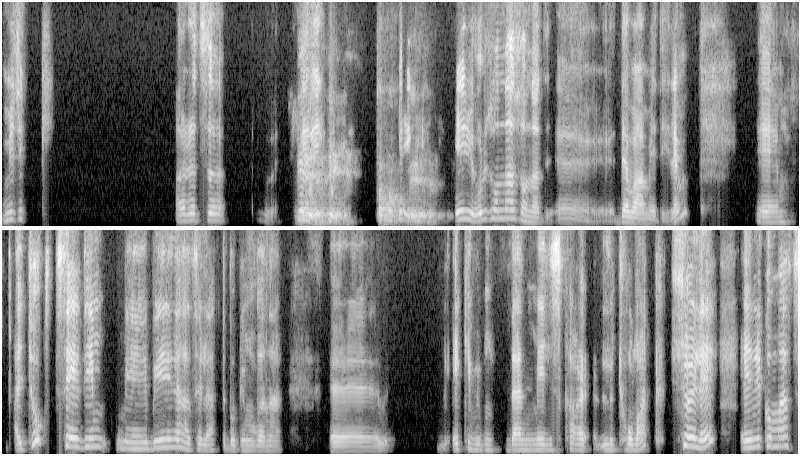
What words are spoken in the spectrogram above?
müzik arası verelim. Peki. Tamam peki. verelim. Veriyoruz. Ondan sonra e, devam edelim. E, ay çok sevdiğim e, birini hatırlattı bugün bana. E, ekibimden Melis Karlı Çolak. Şöyle Enrico Mas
